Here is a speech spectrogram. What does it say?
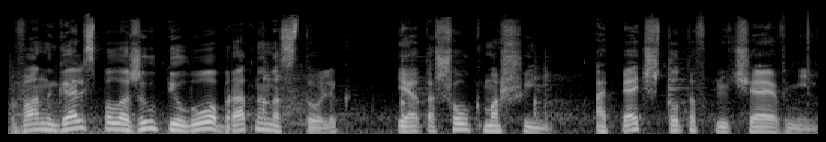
Ван Гальс положил пилу обратно на столик и отошел к машине, опять что-то включая в ней.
